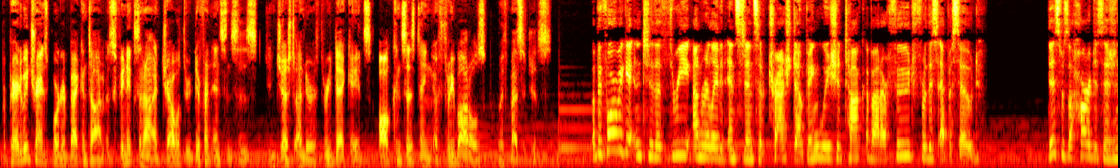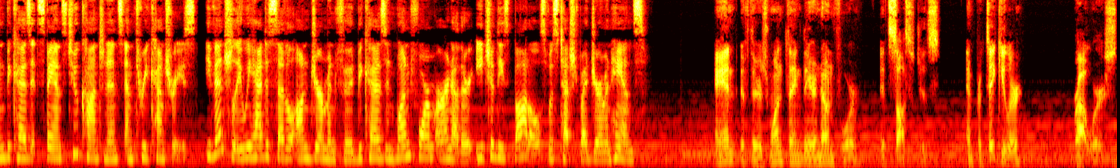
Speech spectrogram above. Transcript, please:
Prepare to be transported back in time as Phoenix and I travel through different instances in just under three decades, all consisting of three bottles with messages. But before we get into the three unrelated incidents of trash dumping, we should talk about our food for this episode. This was a hard decision because it spans two continents and three countries. Eventually, we had to settle on German food because, in one form or another, each of these bottles was touched by German hands. And if there's one thing they are known for, it's sausages. In particular, bratwurst,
